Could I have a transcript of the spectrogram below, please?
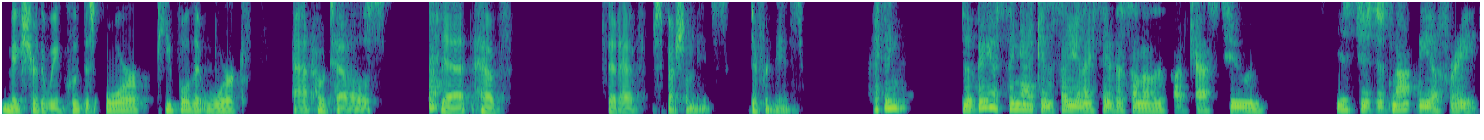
make sure that we include this or people that work at hotels that have that have special needs different needs I think the biggest thing I can say, and I say this on other podcasts too, is just just not be afraid.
